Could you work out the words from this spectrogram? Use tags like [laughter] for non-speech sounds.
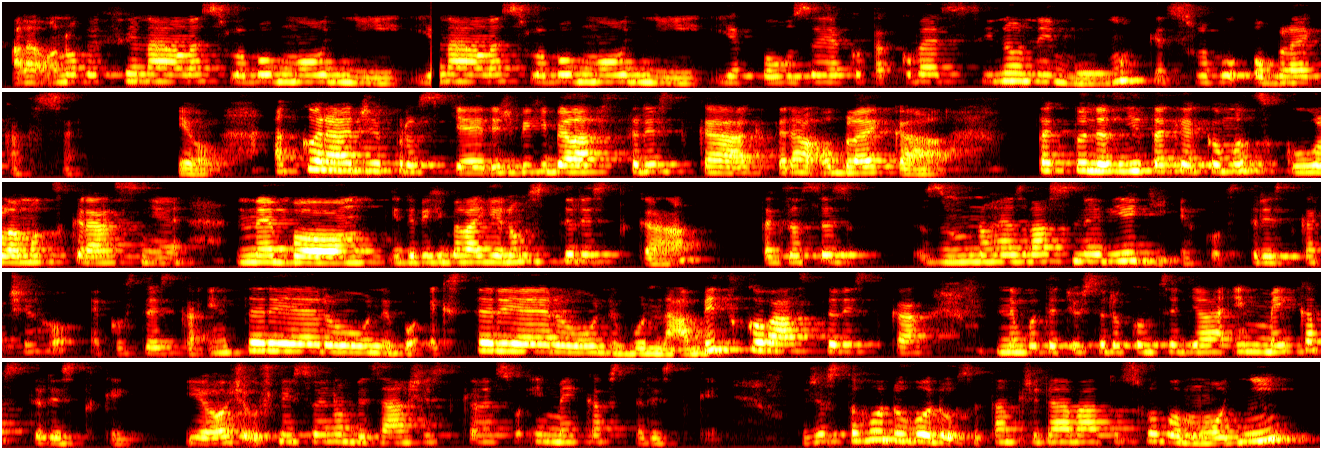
Ale ono ve finále slovo módní, je finále slovo módní je pouze jako takové synonymum ke slovu oblékat se. Jo. Akorát, že prostě, když bych byla stylistka, která obléká, tak to nezní tak jako moc cool a moc krásně. Nebo kdybych byla jenom stylistka, tak zase z mnohé z vás nevědí, jako stylistka čeho? Jako stylistka interiéru, nebo exteriéru, nebo nábytková stylistka, nebo teď už se dokonce dělá i make-up stylistky, jo? že už nejsou jenom vizážistky, ale jsou i make-up stylistky. Takže z toho důvodu se tam přidává to slovo módní,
